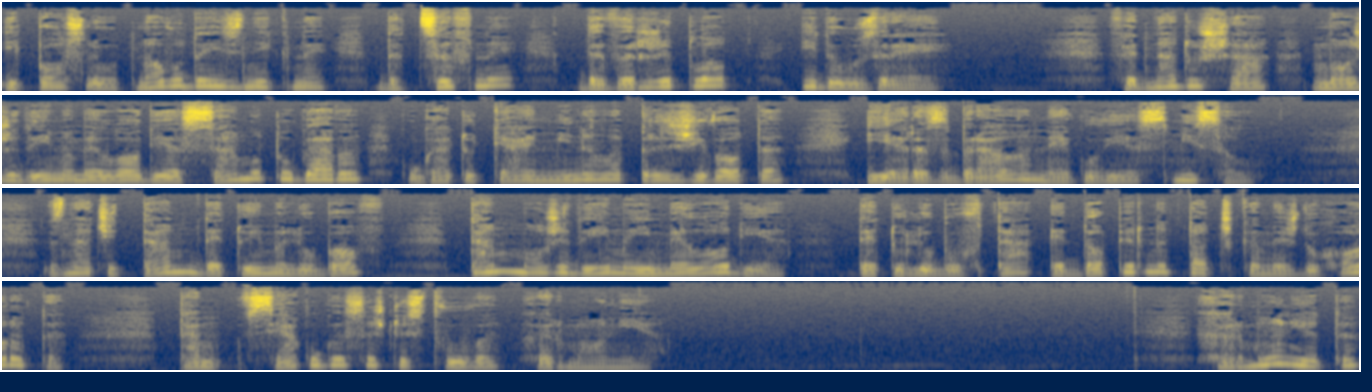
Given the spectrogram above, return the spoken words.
и после отново да изникне, да цъфне, да върже плод и да озрее. В една душа може да има мелодия само тогава, когато тя е минала през живота и е разбрала неговия смисъл. Значи там, дето има любов, там може да има и мелодия, дето любовта е допирна точка между хората, там всякога съществува хармония. Хармонията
